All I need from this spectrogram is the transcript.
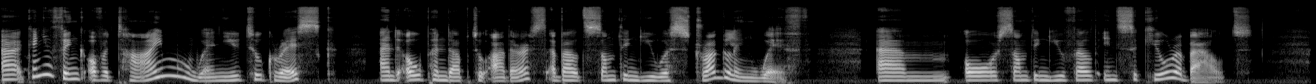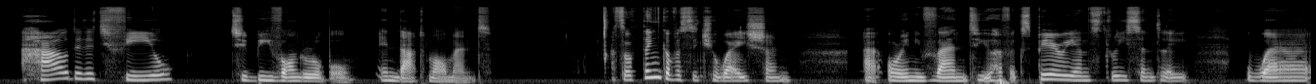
Uh, can you think of a time when you took risk and opened up to others about something you were struggling with um, or something you felt insecure about? How did it feel to be vulnerable? In that moment. So think of a situation uh, or an event you have experienced recently where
